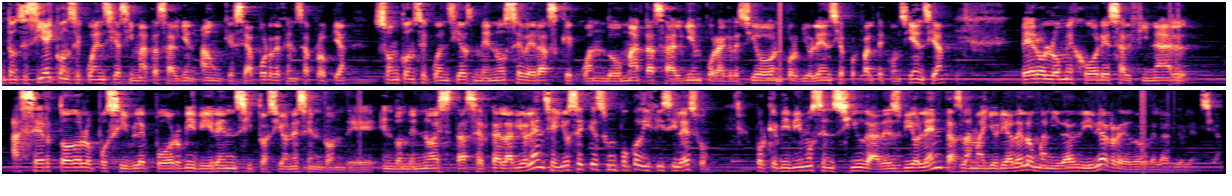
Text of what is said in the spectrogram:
Entonces sí hay consecuencias si matas a alguien, aunque sea por defensa propia, son consecuencias menos severas que cuando matas a alguien por agresión, por violencia, por falta de conciencia, pero lo mejor es al final hacer todo lo posible por vivir en situaciones en donde, en donde no está cerca de la violencia. Yo sé que es un poco difícil eso, porque vivimos en ciudades violentas. La mayoría de la humanidad vive alrededor de la violencia.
